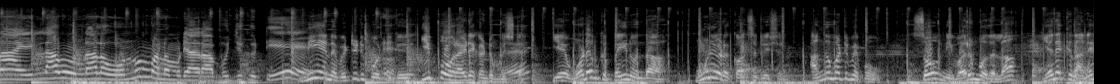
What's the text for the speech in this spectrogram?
நான் இல்லாம உன்னால ஒண்ணும் பண்ண முடியாதுடா புஜ்ஜு குட்டி. நீ என்ன விட்டுட்டு போறதுக்கு இப்போ ஒரு ஐடியா கண்டுபிடிச்சிட்டேன் என் உடம்புக்கு பெயின் வந்தா மூளையோட கான்சென்ட்ரேஷன் அங்க மட்டுமே போகும். சோ நீ வரும்போதெல்லாம் எனக்கு நானே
